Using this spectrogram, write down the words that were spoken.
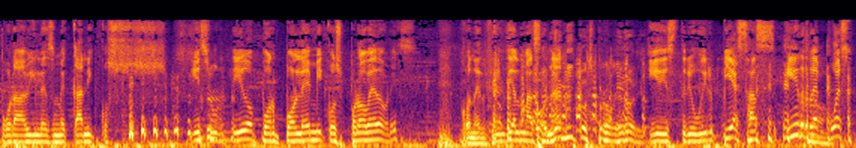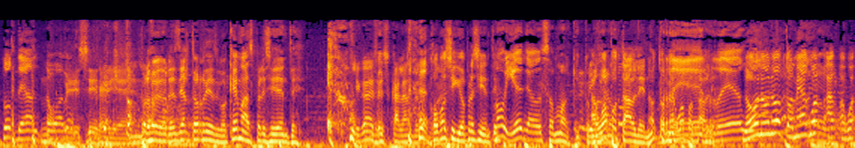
por hábiles mecánicos y surtido por polémicos proveedores con el fin de almacenar Polémicos proveedores. y distribuir piezas y repuestos de alto valor. Proveedores de alto riesgo. ¿Qué más, presidente? Siga desescalando. ¿Cómo siguió, presidente? No, bien, ya estamos aquí. Agua potable, ¿no? Tome agua potable. re- No, no, no, tome agua, agua,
